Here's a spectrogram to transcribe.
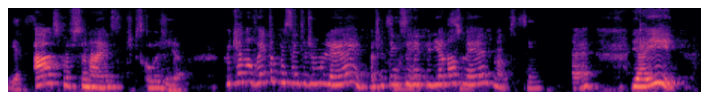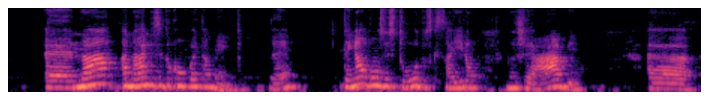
Yes. As profissionais de psicologia. Porque é 90% de mulher. A gente Sim. tem que se referir a nós Sim. mesmas. Sim. É? E aí, é, na análise do comportamento, né? Tem alguns estudos que saíram no GEAB uh,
